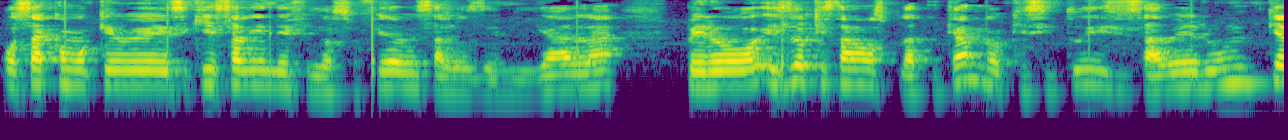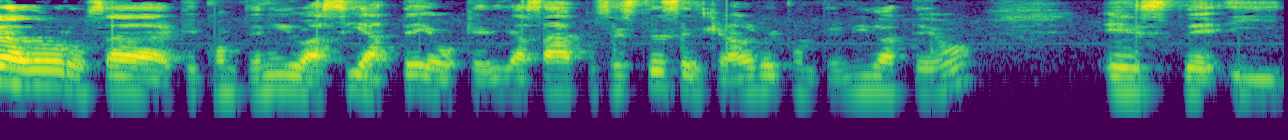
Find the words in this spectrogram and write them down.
o sea, como que eh, si quieres alguien de filosofía, ves a los de Migala, pero es lo que estábamos platicando, que si tú dices, a ver, un creador, o sea, que contenido así ateo, que digas, ah, pues este es el creador de contenido ateo, este, y,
